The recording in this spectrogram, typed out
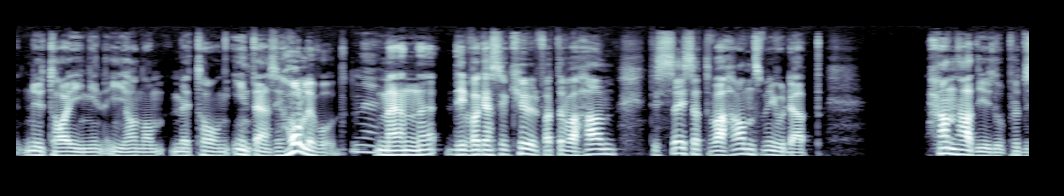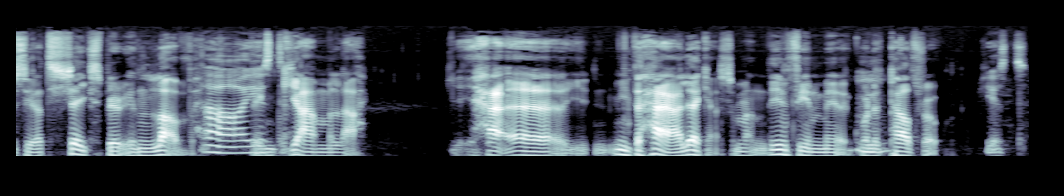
nu tar ingen i honom med tång, inte ens i Hollywood. Nej. Men det var ganska kul för att det var han, det sägs att det var han som gjorde att, han hade ju då producerat Shakespeare in Love, Ja, den just det. gamla, hä, äh, inte härliga kanske, men det är en film med Gwyneth Mm. Paltrow. Just.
